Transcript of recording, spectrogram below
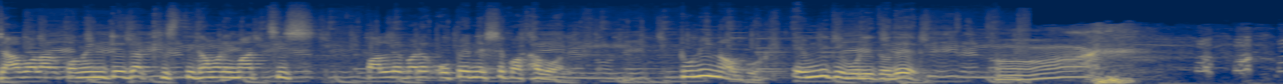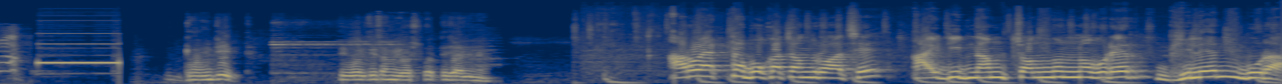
যা বলার কমেন্টে যা খিস্তি খামারি মারছিস পারলে পারে ওপেন এসে কথা বল। টুনিনগর এমনি কি বলি তোদের? ঢংজিৎ তুই বলছিস আমি রোজ করতে জানি না। আরও একটা বোকাচন্দ্র আছে আইডির নাম চন্দননগরের ভিলেন বুড়া।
